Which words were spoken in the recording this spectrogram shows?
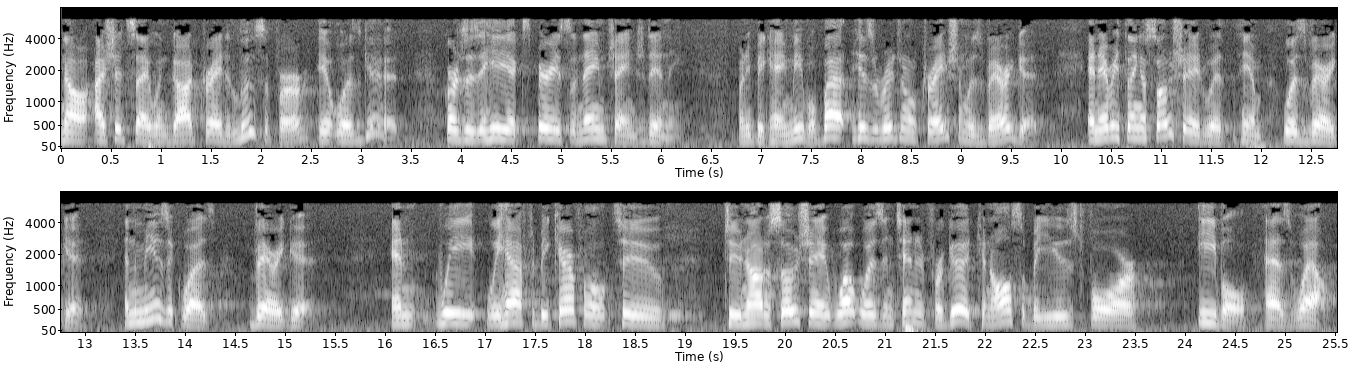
Now, I should say when God created Lucifer, it was good course, he experienced a name change, didn't he? When he became evil. But his original creation was very good. And everything associated with him was very good. And the music was very good. And we we have to be careful to to not associate what was intended for good can also be used for evil as well.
